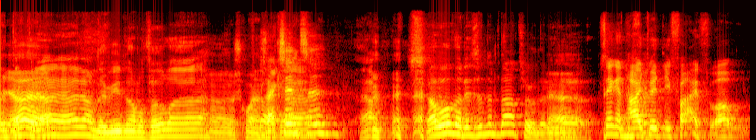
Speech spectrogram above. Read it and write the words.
ja. ja. ja, ja. Er werden al veel... dat is gewoon een Ja, zakcent, ja. hè? ja. Jawel, dat is inderdaad zo. Dat is, Ja. eh, Zeg, een High 25, wel,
